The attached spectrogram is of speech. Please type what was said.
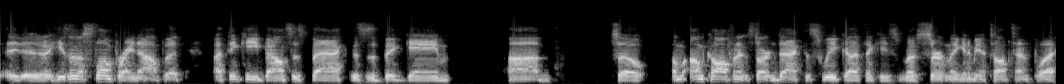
it, he's in a slump right now. But I think he bounces back. This is a big game, um, so I'm, I'm confident starting Dak this week. I think he's most certainly going to be a top ten play.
